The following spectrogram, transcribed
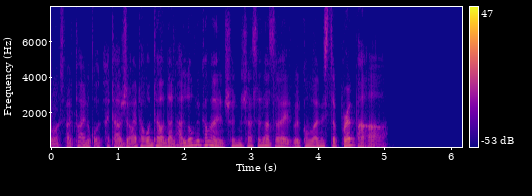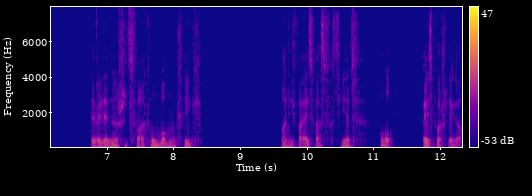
So, es war noch eine Etage weiter runter und dann Hallo, willkommen, schön, dass ihr da seid. Willkommen bei Mr. Prepper. Der will ja nur Schutz vor Atombombenkrieg. und ich weiß, was passiert. Oh, Baseballschläger.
